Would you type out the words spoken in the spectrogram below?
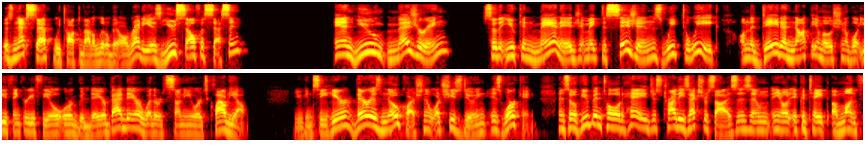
This next step we talked about a little bit already is you self-assessing and you measuring so that you can manage and make decisions week to week on the data, not the emotion of what you think or you feel, or a good day or bad day, or whether it's sunny or it's cloudy out. You can see here, there is no question that what she's doing is working. And so if you've been told, hey, just try these exercises and you know it could take a month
